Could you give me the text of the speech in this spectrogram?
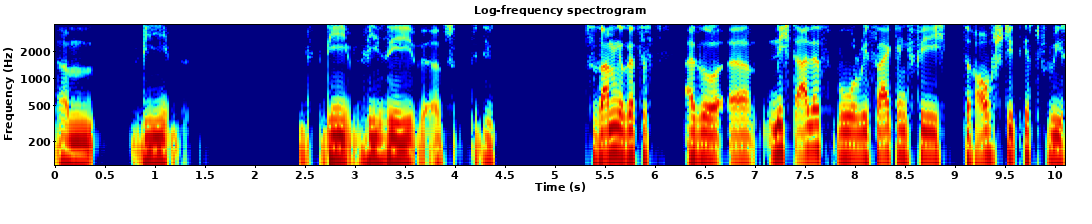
ähm, wie, wie, wie sie, äh, wie sie zusammengesetzt ist. Also äh, nicht alles, wo recyclingfähig draufsteht, ist rec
